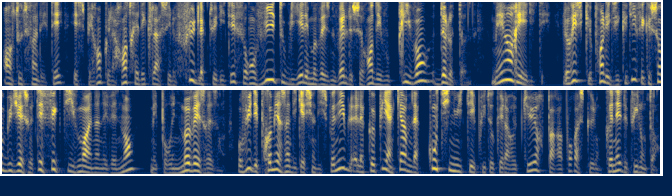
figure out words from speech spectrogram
en toute fin d'été, espérant que la rentrée des classes et le flux de l'actualité feront vite oublier les mauvaises nouvelles de ce rendez-vous clivant de l'automne. Mais en réalité, le risque que prend l'exécutif est que son budget soit effectivement un non-événement, mais pour une mauvaise raison. Au vu des premières indications disponibles, la copie incarne la continuité plutôt que la rupture par rapport à ce que l'on connaît depuis longtemps.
